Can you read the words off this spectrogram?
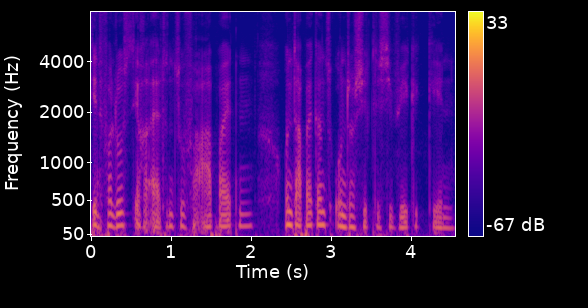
den Verlust ihrer Eltern zu verarbeiten und dabei ganz unterschiedliche Wege gehen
